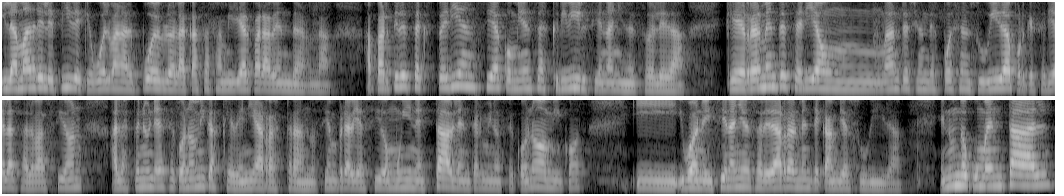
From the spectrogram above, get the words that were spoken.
y la madre le pide que vuelvan al pueblo, a la casa familiar para venderla. A partir de esa experiencia comienza a escribir Cien años de soledad, que realmente sería un antes y un después en su vida porque sería la salvación a las penurias económicas que venía arrastrando. Siempre había sido muy inestable en términos económicos y, bueno, y Cien años de soledad realmente cambia su vida. En un documental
